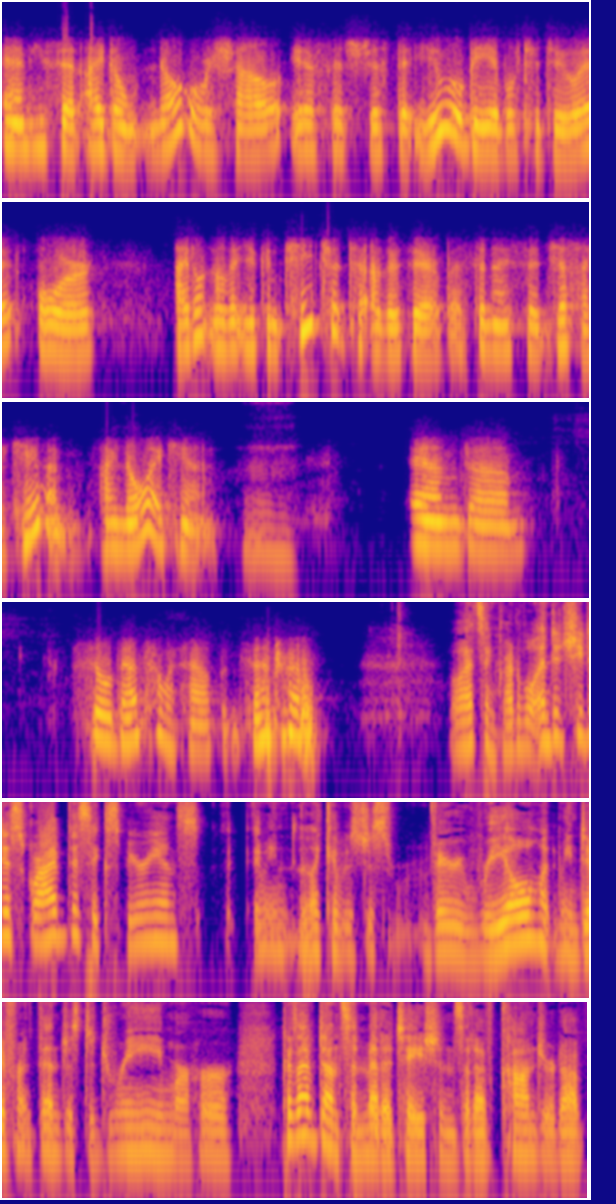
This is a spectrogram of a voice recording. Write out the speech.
And he said, "I don't know, Rochelle, if it's just that you will be able to do it, or I don't know that you can teach it to other therapists." And I said, "Yes, I can. I know I can." Mm. And um, so that's how it happened, Sandra. Well, that's incredible. And did she describe this experience? I mean, like it was just very real. I mean, different than just a dream or her. Because I've done some meditations that I've conjured up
